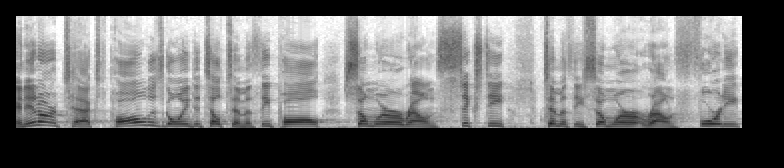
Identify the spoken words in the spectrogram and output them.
And in our text, Paul is going to tell Timothy, Paul somewhere around 60, Timothy somewhere around 40,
